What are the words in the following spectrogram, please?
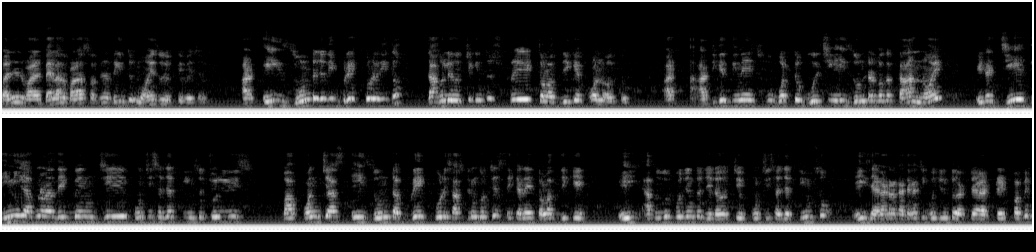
বাজার বেলা বাড়ার সাথে সাথে কিন্তু নয়েজও দেখতে পেয়েছেন। আর এই জোনটা যদি ব্রেক করে দিত, তাহলে হচ্ছে কিন্তু স্ট্রেট তলার দিকে ফল হতো। আর আজকের দিনে শুধুমাত্র বলছি এই জোনটার কথা তা নয়, এটা যে দিনই আপনারা দেখবেন যে পঁচিশ হাজার তিনশো চল্লিশ বা পঞ্চাশ এই জোনটা ব্রেক করে সাস্টেন করছে, সেখানে তলার দিকে এই এতদূর পর্যন্ত যেটা হচ্ছে পঁচিশ হাজার তিনশো, এই জায়গাটার কাছাকাছি পর্যন্ত একটা ট্রেড পাবেন।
